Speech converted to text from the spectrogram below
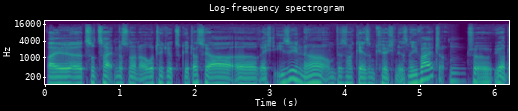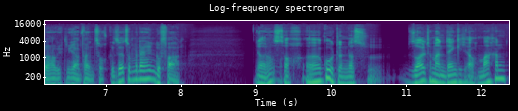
Weil äh, zu Zeiten des 9-Euro-Tickets geht das ja äh, recht easy, ne? Und bis nach Gelsenkirchen ist nicht weit. Und äh, ja, da habe ich mich einfach in den Zug gesetzt und bin da hingefahren. Ja, das ist doch äh, gut. Und das sollte man, denke ich, auch machen.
